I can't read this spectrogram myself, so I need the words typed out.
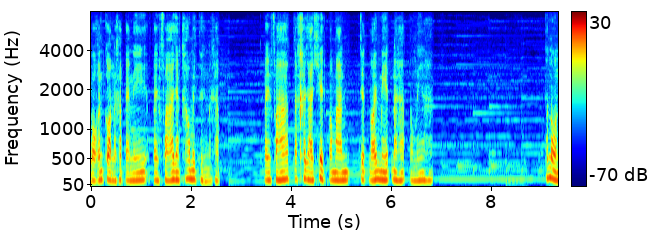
บอกกันก่อนนะครับแปลงนี้ไฟฟ้ายังเข้าไม่ถึงนะครับ ไฟฟ้าจะขยายเขตประมาณ 700 เมตรนะฮะตรงนี้นะฮะ ถนน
